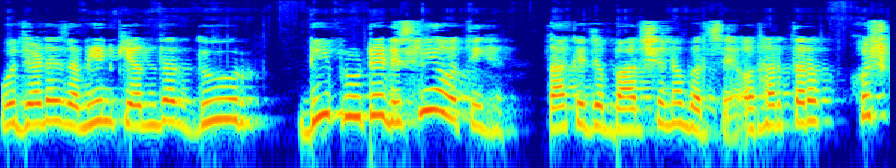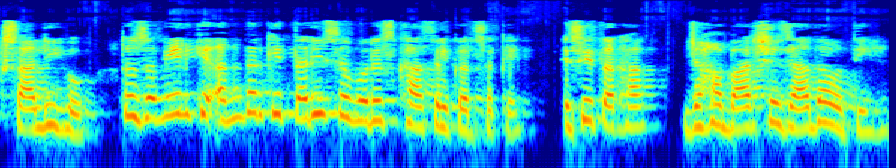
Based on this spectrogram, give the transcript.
وہ جڑیں زمین کے اندر دور ڈیپ روٹیڈ اس لیے ہوتی ہیں تاکہ جب بارشیں نہ برسے اور ہر طرف خشک سالی ہو، تو زمین کے اندر کی تری سے وہ رسک حاصل کر سکے۔ اسی طرح جہاں بارشیں زیادہ ہوتی ہیں،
